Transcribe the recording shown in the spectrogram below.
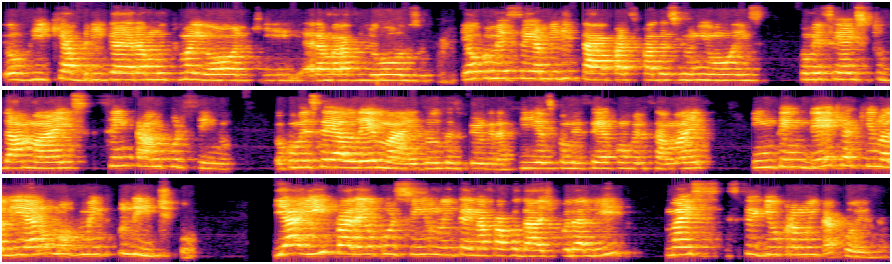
eu vi que a briga era muito maior, que era maravilhoso. Eu comecei a militar, participar das reuniões, comecei a estudar mais, sem estar no cursinho. Eu comecei a ler mais outras biografias, comecei a conversar mais, entender que aquilo ali era um movimento político. E aí, parei o cursinho, não entrei na faculdade por ali, mas seguiu para muita coisa.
